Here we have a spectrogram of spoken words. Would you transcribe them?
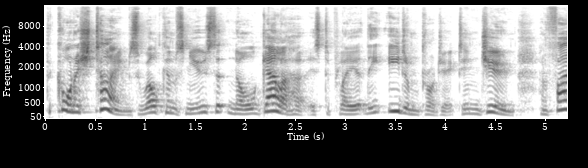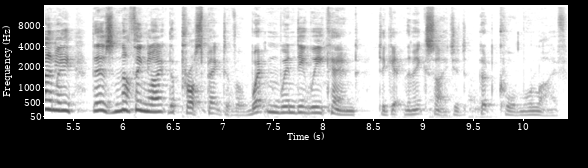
The Cornish Times welcomes news that Noel Gallagher is to play at the Eden Project in June. And finally, there's nothing like the prospect of a wet and windy weekend to get them excited at Cornwall Live.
